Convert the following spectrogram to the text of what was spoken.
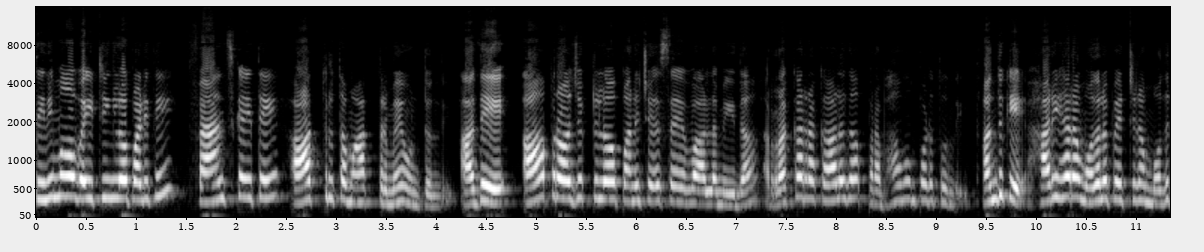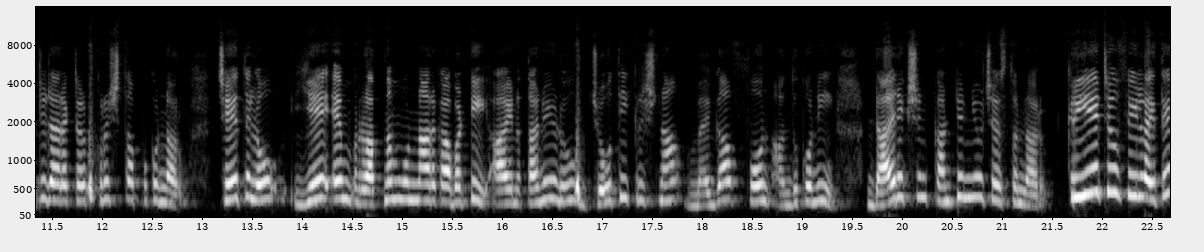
సినిమా వెయిటింగ్లో పడితే ఫ్యాన్స్కి అయితే ఆతృత మాత్రమే ఉంటుంది. అదే ఆ ప్రాజెక్టులో పనిచేసే వాళ్ళ మీద రకరకాలుగా ప్రభావం పడుతుంది. అందుకే హరిహర మొదలుపెట్టిన మొదటి డైరెక్టర్ క్రిష్ తప్పుకున్నారు. చేతిలో ఏఎం రత్నం ఉన్నారు కాబట్టి ఆయన తనయుడు జ్యోతి కృష్ణ మెగా ఫోన్ అందుకొని డైరెక్షన్ కంటిన్యూ చేస్తున్నారు. క్రియేటివ్ ఫీల్ అయితే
